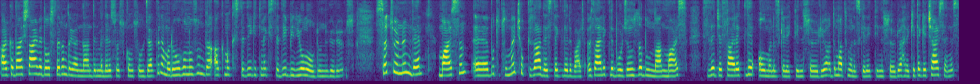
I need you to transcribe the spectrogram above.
arkadaşlar ve dostların da yönlendirmeleri söz konusu olacaktır ama ruhunuzun da akmak istediği, gitmek istediği bir yol olduğunu görüyoruz. Satürn'ün ve Mars'ın e, bu tutulmaya çok güzel destekleri var. Özellikle burcunuzda bulunan Mars size cesaretli olmanız gerektiğini söylüyor. Adım atmanız gerektiğini söylüyor. Harekete geçerseniz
